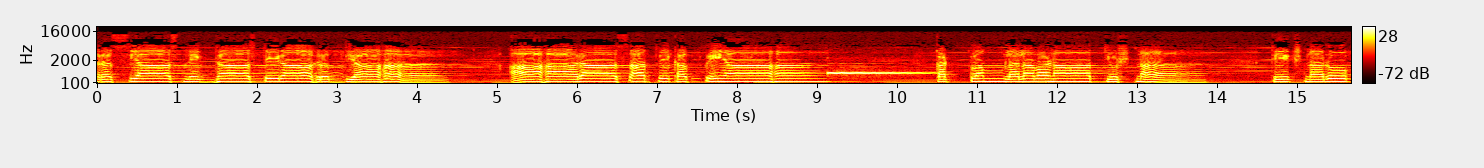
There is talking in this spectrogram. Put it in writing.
रस्या स्निग्धा स्थिरा हृद्याः आहाराः सात्विकप्रियाः कट्वम् ललवणात्युष्ण। तीक्ष्णरूक्षविदाहिनः।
